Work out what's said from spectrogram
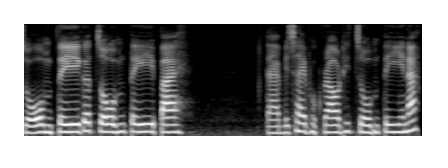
โจมตีก็โจมตีไป แต่ไม่ใช่พวกเราที่โจมตีนะ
